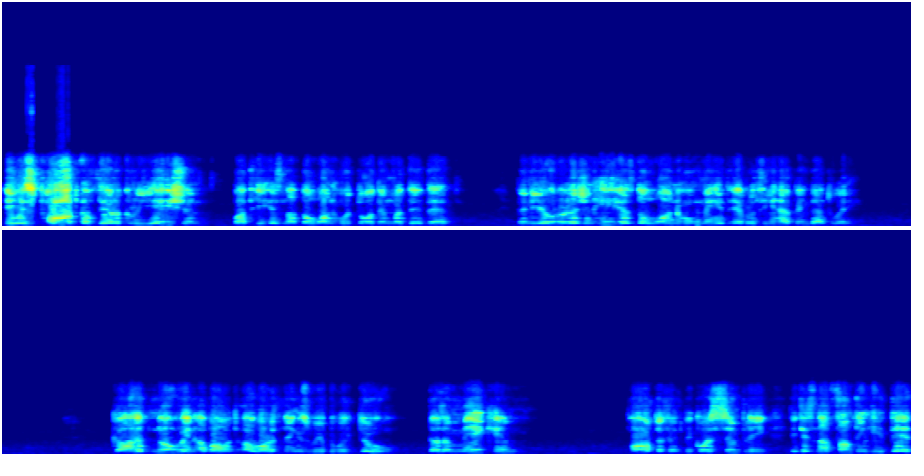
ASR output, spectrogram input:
He is part of their creation, but He is not the one who told them what they did. In your religion, He is the one who made everything happen that way. God knowing about our things we will do doesn't make Him part of it because simply it is not something he did.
